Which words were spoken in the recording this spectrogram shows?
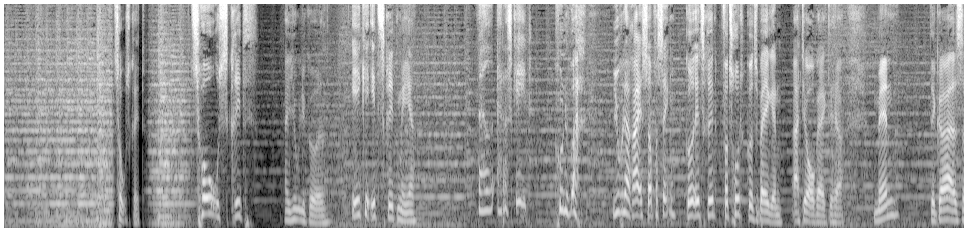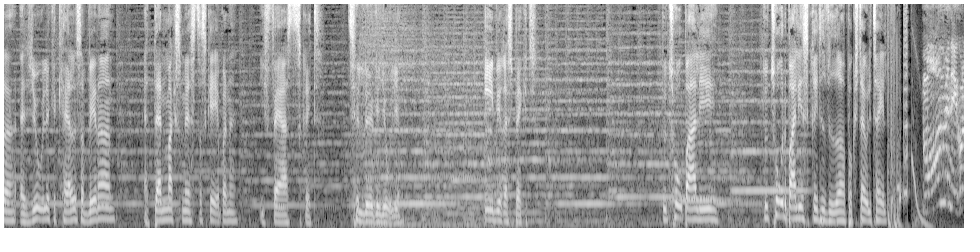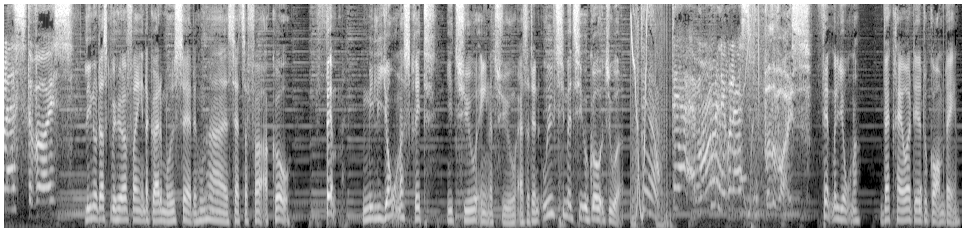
To skridt. To skridt har Julie gået. Ikke et skridt mere. Hvad er der sket? Hun er bare... Julie har rejst op fra sengen, gået et skridt, fortrudt, gået tilbage igen. Nej, det overgår ikke det her. Men det gør altså, at Julie kan kalde sig vinderen af Danmarksmesterskaberne i færreste skridt. Tillykke, Julie. Evig respekt. Du tog bare lige... Du tog det bare lige skridtet videre, bogstaveligt talt. Morgen med Nicolas, The Voice. Lige nu der skal vi høre fra en, der gør det modsatte. Hun har sat sig for at gå 5 millioner skridt i 2021. Altså den ultimative gåtur. Det her er Morgen med Nicolas. På The Voice. 5 millioner. Hvad kræver det, at du går om dagen?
